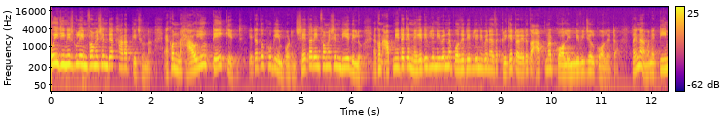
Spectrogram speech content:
ওই জিনিসগুলো ইনফরমেশন দেওয়া খারাপ কিছু না। এখন হাউ ইউ টেক ইট এটা তো খুবই ইম্পর্টেন্ট সে তার ইনফরমেশন দিয়ে দিল। এখন আপনি এটাকে নেগেটিভলি নেবেন না পজিটিভলি নেবেন অ্যাজ এ ক্রিকেটার এটা তো আপনার কল ইন্ডিভিজুয়াল কল এটা। তাই না? মানে টিম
